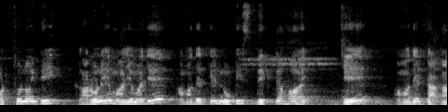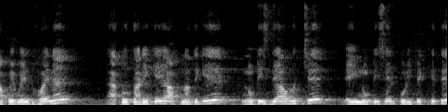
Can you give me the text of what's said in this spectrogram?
অর্থনৈতিক কারণে মাঝে মাঝে আমাদেরকে নোটিশ দেখতে হয় যে আমাদের টাকা পেমেন্ট হয় না এত তারিখে আপনাদেরকে নোটিশ দেওয়া হচ্ছে। এই নোটিশের পরিপ্রেক্ষিতে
